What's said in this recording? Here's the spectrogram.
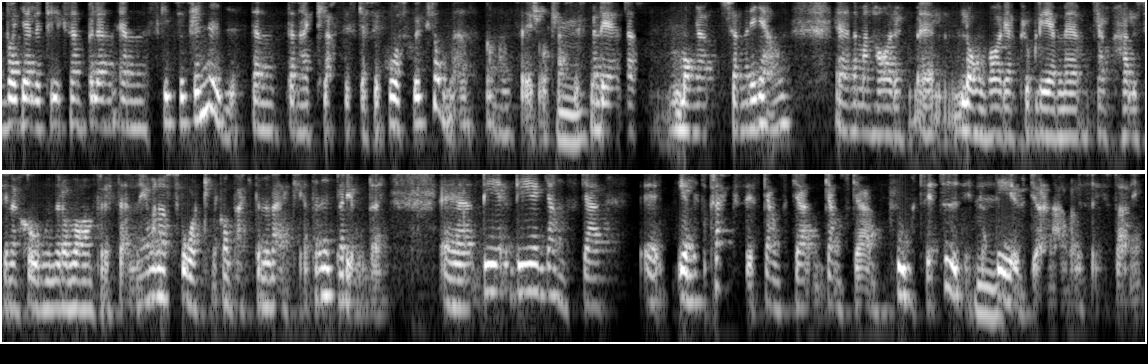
vad gäller till exempel en, en schizofreni, den, den här klassiska psykossjukdomen, om man säger så klassiskt, mm. men det är det många känner igen, eh, när man har eh, långvariga problem med kanske hallucinationer och vanföreställningar, man har svårt med kontakten med verkligheten i perioder. Eh, det, det är ganska eh, enligt praxis ganska, ganska otvetydigt mm. att det utgör en allvarlig psykisk störning.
